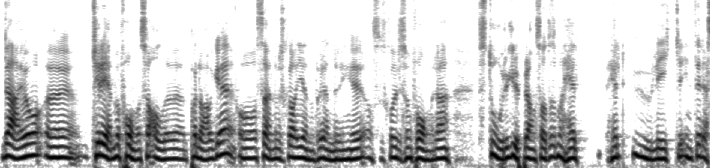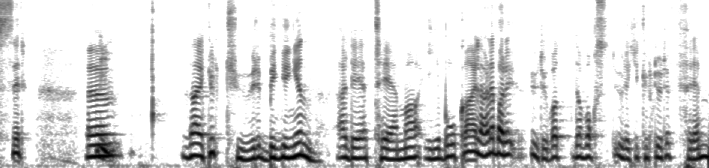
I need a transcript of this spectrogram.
det er jo eh, krevende å få med seg alle på laget. Og særlig når du skal gjennomføre endringer, og så skal du liksom få med deg store grupper ansatte som har helt, helt ulike interesser. Uh, mm. Den der kulturbyggingen er det et tema i boka, eller er det bare uttrykk for at det har vokst ulike kulturer frem?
